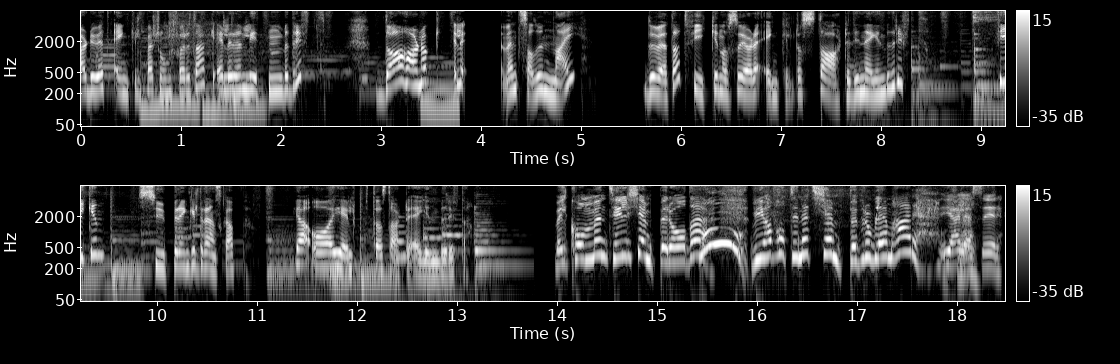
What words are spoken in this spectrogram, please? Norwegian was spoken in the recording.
Har du et enkeltpersonforetak eller en liten bedrift? Da har nok Eller vent, sa du nei? Du vet at fiken også gjør det enkelt å starte din egen bedrift? Fiken superenkelt regnskap. Ja, og hjelp til å starte egen bedrift, da. Velkommen til Kjemperådet! Vi har fått inn et kjempeproblem her. Jeg leser.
